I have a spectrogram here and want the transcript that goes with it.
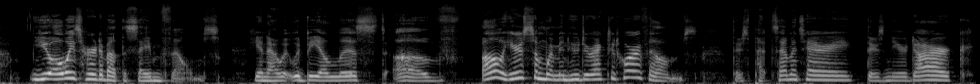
you always heard about the same films. You know, it would be a list of, oh, here's some women who directed horror films. There's Pet Sematary, there's Near Dark,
